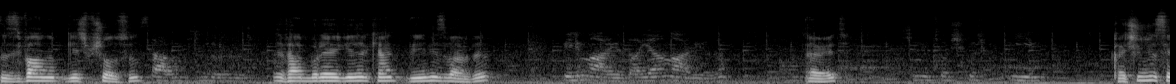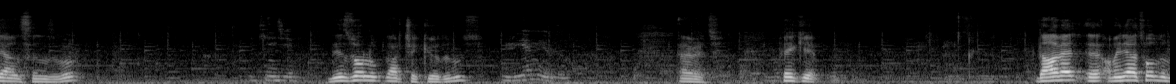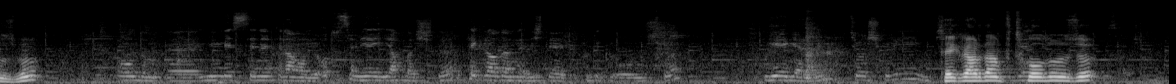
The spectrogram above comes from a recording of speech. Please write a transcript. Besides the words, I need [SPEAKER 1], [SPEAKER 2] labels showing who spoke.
[SPEAKER 1] Nazife Hanım geçmiş olsun.
[SPEAKER 2] Sağ olun.
[SPEAKER 1] Efendim buraya gelirken neyiniz vardı?
[SPEAKER 2] Belim ağrıyordu, ayağım ağrıyordu.
[SPEAKER 1] Evet.
[SPEAKER 2] Şimdi çok şükür iyiyim.
[SPEAKER 1] Kaçıncı seansınız bu?
[SPEAKER 2] İkinci,
[SPEAKER 1] Ne zorluklar çekiyordunuz?
[SPEAKER 2] yürüyemiyordum.
[SPEAKER 1] Evet. Peki. Daha evvel e, ameliyat oldunuz mu?
[SPEAKER 2] Oldum. Ee, 25 sene falan oluyor. 30 seneye yaklaştı. Tekrardan işte fıtık olmuştu. Buraya geldim. Çok şükür iyiyim.
[SPEAKER 1] Tekrardan fıtık olduğunuzu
